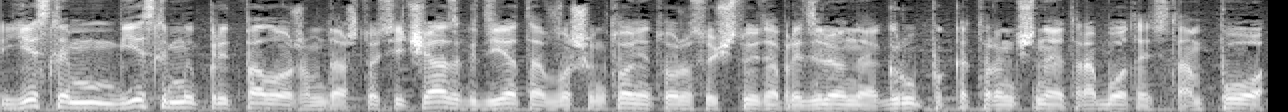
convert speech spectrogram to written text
если, если мы предположим, да, что сейчас где-то в Вашингтоне тоже существует определенная группа, которая начинает работать там по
